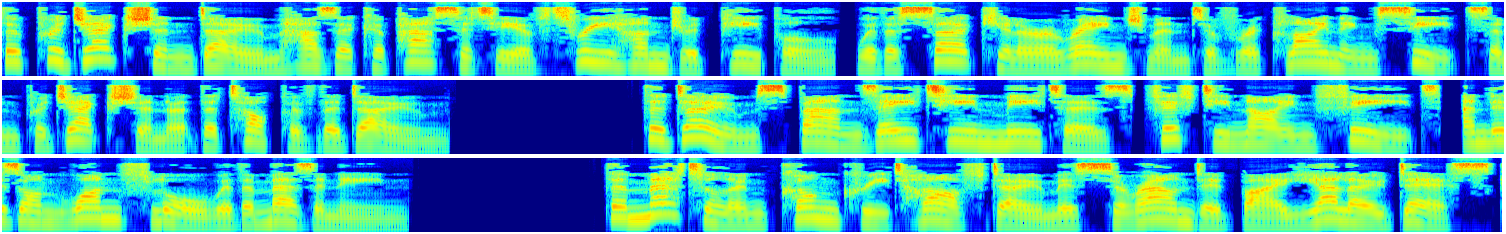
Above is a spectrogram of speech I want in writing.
The projection dome has a capacity of 300 people, with a circular arrangement of reclining seats and projection at the top of the dome. The dome spans 18 meters 59 feet, and is on one floor with a mezzanine. The metal and concrete half dome is surrounded by a yellow disc,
